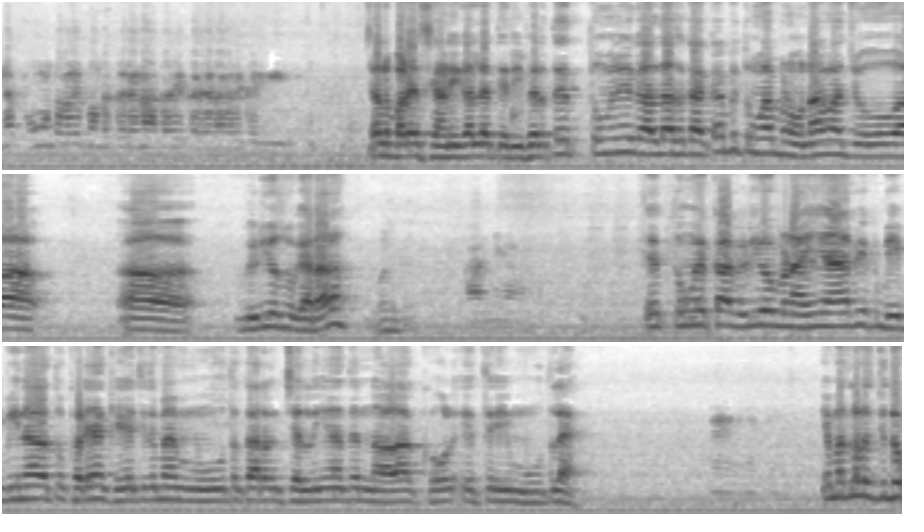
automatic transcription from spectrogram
ਨਾ ਫੋਨ ਤਾਂ ਕਦੇ ਬੰਦ ਕਰੇ ਨਾ ਕਦੇ ਕਰੇ ਨਾ ਕਦੇ ਕਰੀਏ ਚੱਲ ਬੜੇ ਸਿਆਣੀ ਗੱਲ ਹੈ ਤੇਰੀ ਫਿਰ ਤੇ। ਤੂੰ ਮੈਨੂੰ ਇਹ ਗੱਲ ਦੱਸ ਕਾਕਾ ਵੀ ਤੂੰ ਆ ਬਣਾਉਣਾ ਵਾ ਜੋ ਆ ਵੀਡੀਓਜ਼ ਵਗੈਰਾ। ਹਾਂ। ਤੇ ਤੂੰ ਇੱਕ ਆ ਵੀਡੀਓ ਬਣਾਈ ਆ ਵੀ ਇੱਕ ਬੀਬੀ ਨਾਲ ਤੂੰ ਖੜਿਆ ਖੇਤ 'ਚ ਤੇ ਮੈਂ ਮੂਤ ਕਰਨ ਚੱਲੀਆਂ ਤੇ ਨਾਲਾ ਖੋਲ ਇੱਥੇ ਹੀ ਮੂਤ ਲੈ। ਇਹ ਮਤਲਬ ਜਦੋਂ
